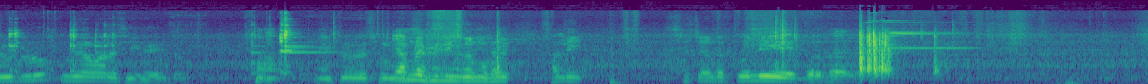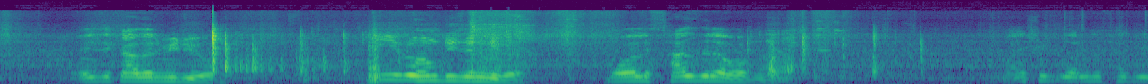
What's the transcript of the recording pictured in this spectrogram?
ইউটিউব তুমি আমারে শিখাই দাও। হ্যাঁ। ইউটিউবে শুনে কেমনে ফিটিং করব? খালি খালি সিস্টেমটা করলে একবার খাই। এই যে কাজের ভিডিও কি রকম ডিজাইন নিবে? মোবাইলে সাজ দিলে অভাব নেই। মানসিক গর্বে থাকি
